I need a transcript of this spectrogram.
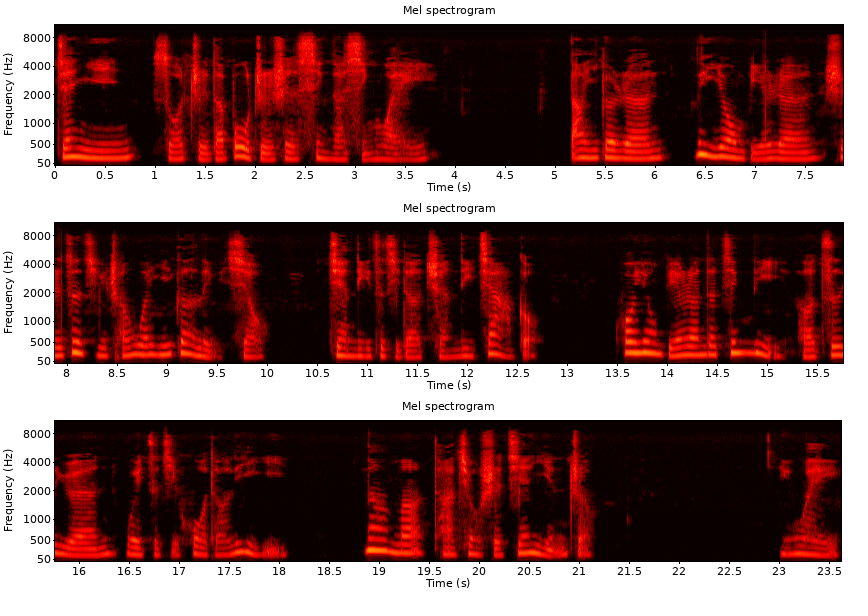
奸淫所指的不只是性的行为。当一个人利用别人，使自己成为一个领袖，建立自己的权力架构，或用别人的精力和资源为自己获得利益，那么他就是奸淫者。因为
